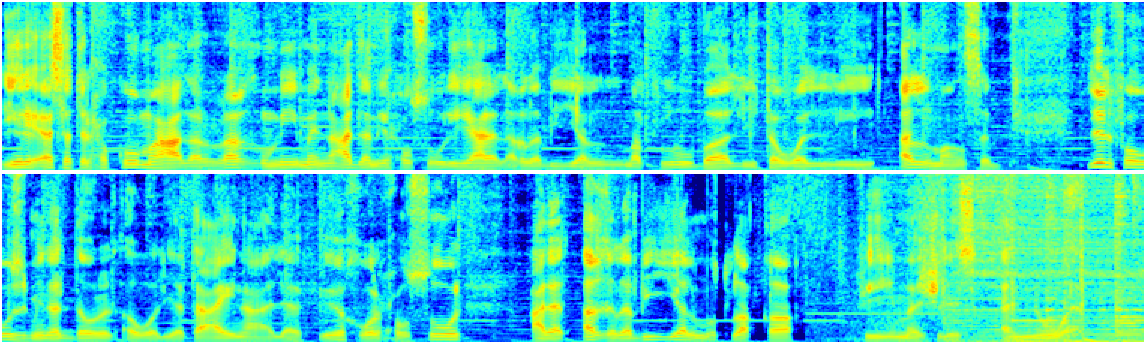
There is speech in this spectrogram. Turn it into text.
لرئاسة الحكومة على الرغم من عدم حصوله على الأغلبية المطلوبة لتولي المنصب. للفوز من الدور الأول يتعين على فيخو الحصول على الأغلبية المطلقة في مجلس النواب.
